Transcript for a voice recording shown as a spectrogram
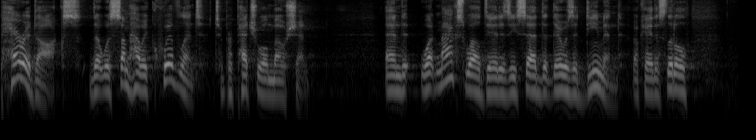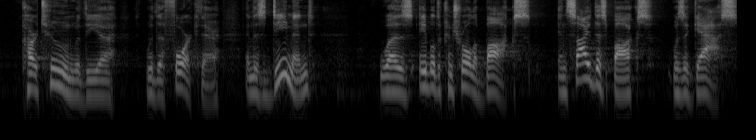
paradox that was somehow equivalent to perpetual motion. And what Maxwell did is he said that there was a demon, okay, this little cartoon with the, uh, with the fork there. And this demon was able to control a box. Inside this box was a gas,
